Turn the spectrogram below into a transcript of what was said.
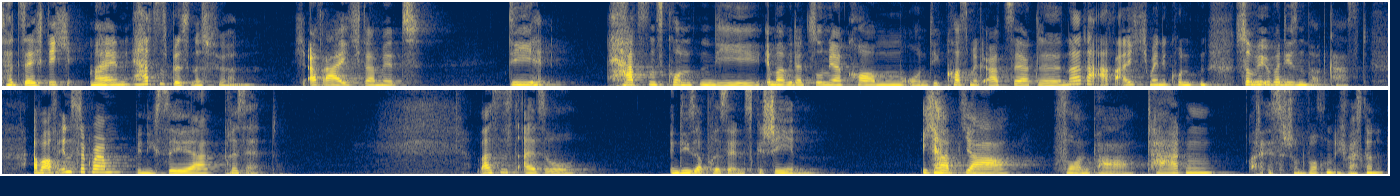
tatsächlich mein Herzensbusiness führen. Ich erreiche damit die Herzenskunden, die immer wieder zu mir kommen und die Cosmic Earth Circle, na, da erreiche ich meine Kunden, so wie über diesen Podcast. Aber auf Instagram bin ich sehr präsent. Was ist also in dieser Präsenz geschehen? Ich habe ja vor ein paar Tagen, oder ist es schon Wochen, ich weiß gar nicht,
